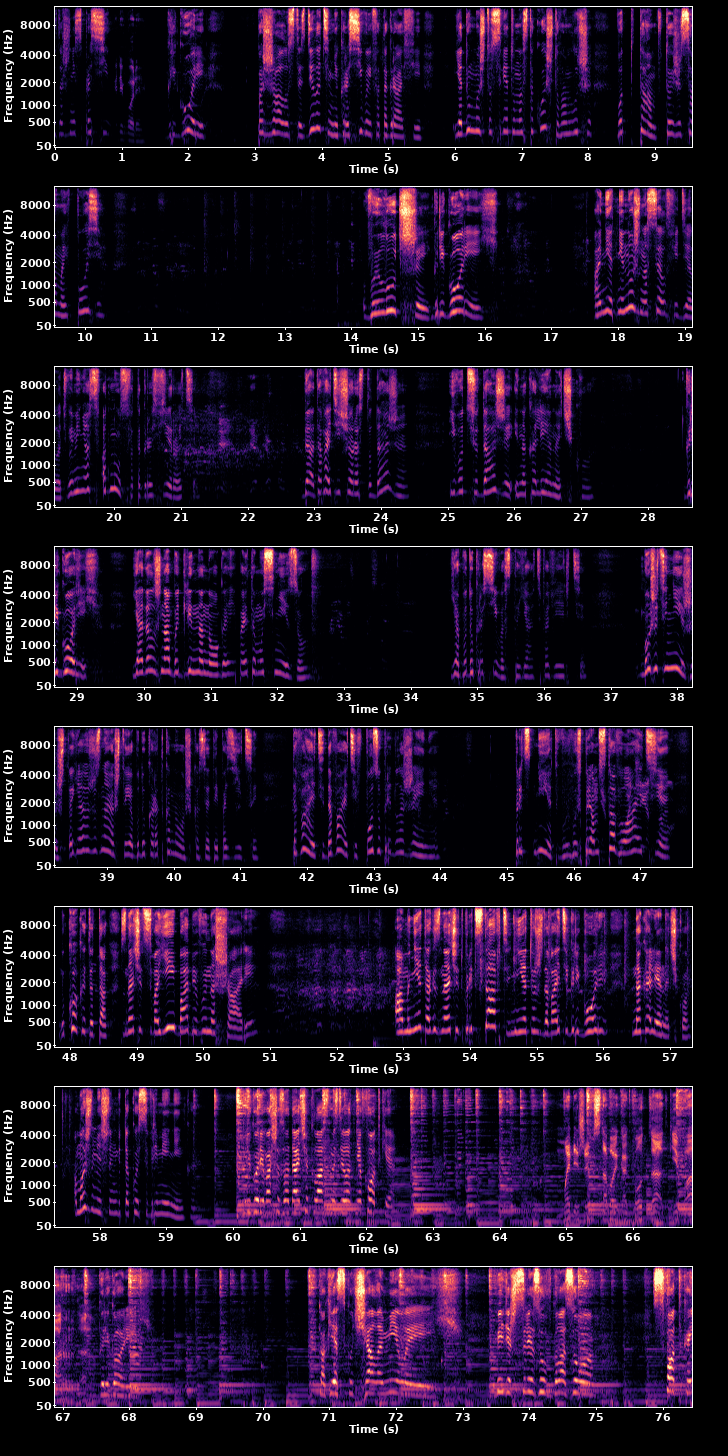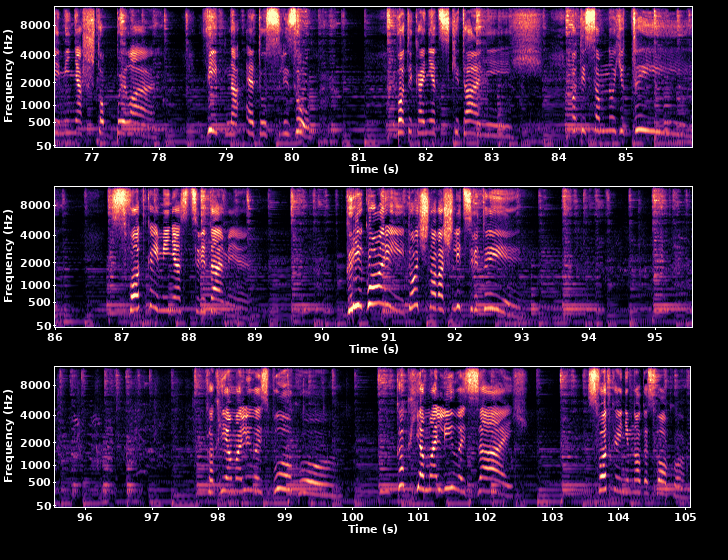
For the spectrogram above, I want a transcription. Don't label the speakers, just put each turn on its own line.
Я даже не спросила.
Григорий.
Григорий, пожалуйста, сделайте мне красивые фотографии. Я думаю, что свет у нас такой, что вам лучше вот там, в той же самой позе. Вы лучший, Григорий. А нет, не нужно селфи делать. Вы меня одну сфотографируйте. Да, давайте еще раз туда же. И вот сюда же, и на коленочку. Григорий, я должна быть длинноногой, поэтому снизу. Я буду красиво стоять, поверьте. Можете ниже, что я уже знаю, что я буду коротконожка с этой позиции. Давайте, давайте, в позу предложения. Пред- Нет, вы, вы прям вставайте. Ну как это так? Значит, своей бабе вы на шаре. А мне так, значит, представьте. Нет уж, давайте, Григорий, на коленочку. А можно мне что-нибудь такое современненькое? Григорий, ваша задача классно сделать мне фотки.
Мы бежим с тобой, как будто от гепарда.
Григорий. Как я скучала, милый. Видишь слезу в глазу. Сфоткай меня, чтоб было видно эту слезу. Вот и конец скитаний. Вот и со мною ты. Сфоткай меня с цветами. Григорий, точно вошли цветы. Как я молилась Богу, как я молилась, зай. Сфоткай немного сбоку.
